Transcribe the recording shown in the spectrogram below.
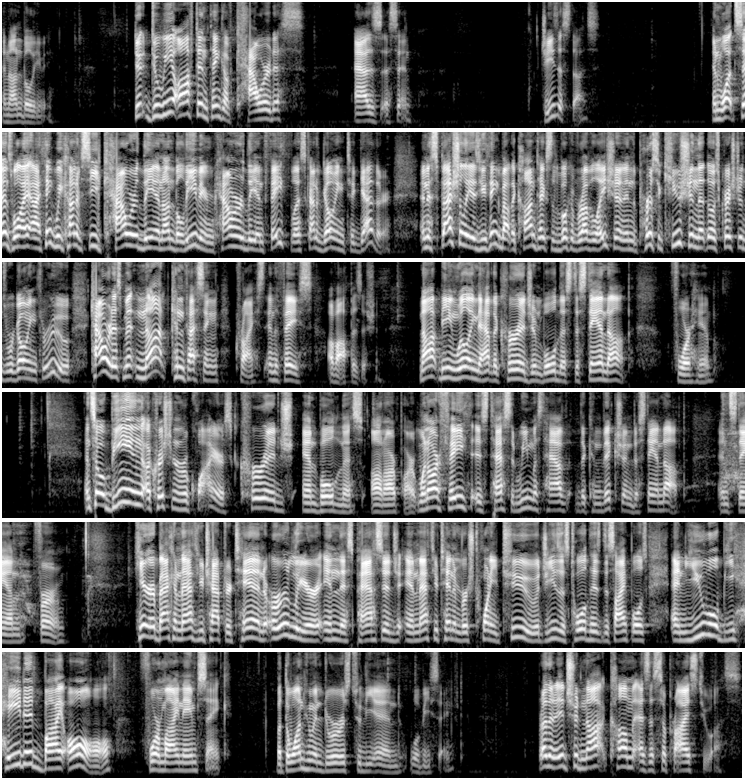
and unbelieving. Do, do we often think of cowardice as a sin? Jesus does. In what sense? Well, I, I, think we kind of see cowardly and unbelieving, or cowardly and faithless kind of going together. And especially as you think about the context of the book of Revelation and the persecution that those Christians were going through, cowardice meant not confessing Christ in the face of opposition, not being willing to have the courage and boldness to stand up for Him. And so, being a Christian requires courage and boldness on our part. When our faith is tested, we must have the conviction to stand up and stand firm. Here, back in Matthew chapter 10, earlier in this passage, in Matthew 10 and verse 22, Jesus told his disciples, And you will be hated by all for my name's sake, but the one who endures to the end will be saved. Brethren, it should not come as a surprise to us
